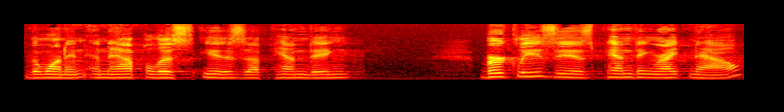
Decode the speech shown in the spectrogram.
the one in Annapolis is uh, pending. Berkeley's is pending right now.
